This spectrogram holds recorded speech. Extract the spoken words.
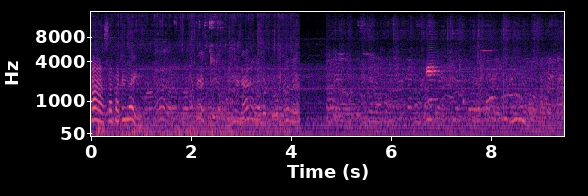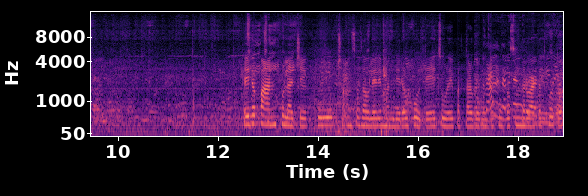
हा सपाटीला आहे. तर इथं पानफुलाचे खूप छान सजवलेले मंदिरं होते. चुळे पत्ताळ बघून तर खूपच सुंदर वाटत होतं.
